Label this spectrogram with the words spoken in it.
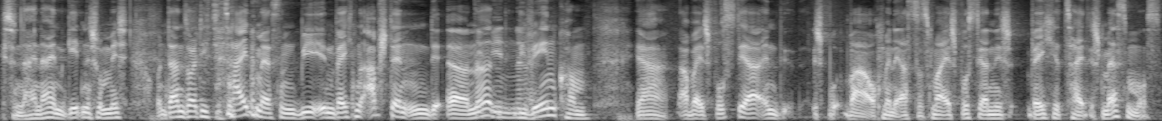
Ich so, nein, nein, geht nicht um mich. Und dann sollte ich die Zeit messen, wie in welchen Abständen die, äh, ne, Die Wehen, ne? Wehen kommen. Ja, aber ich wusste ja, ich war auch mein erstes Mal, ich wusste ja nicht, welche Zeit ich messen muss.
